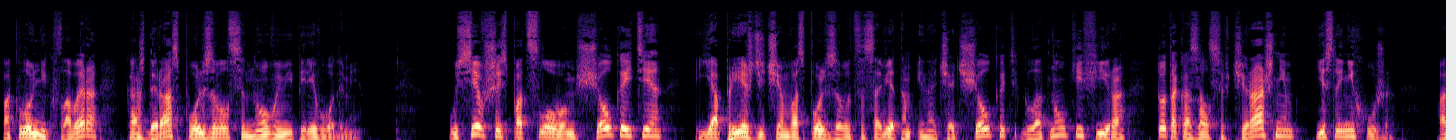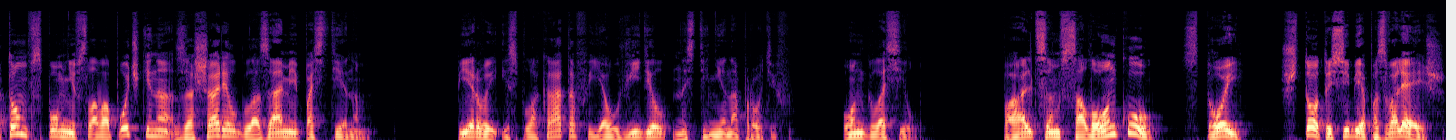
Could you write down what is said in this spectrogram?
Поклонник Флабера каждый раз пользовался новыми переводами. Усевшись под словом «щелкайте», я, прежде чем воспользоваться советом и начать щелкать, глотнул кефира, тот оказался вчерашним, если не хуже. Потом, вспомнив слова Почкина, зашарил глазами по стенам. Первый из плакатов я увидел на стене напротив. Он гласил «Пальцем в солонку? Стой! Что ты себе позволяешь?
